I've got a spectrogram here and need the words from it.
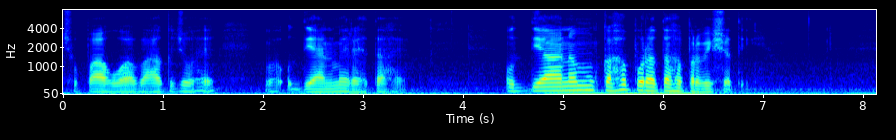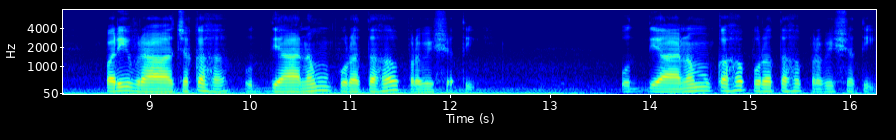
छुपा हुआ बाघ जो है, वह उद्यान में रहता है। उद्यानम कः पुरतः प्रविशति। परिव्राजकः उद्यानं पुरतः प्रविशति। उद्यानं कः पुरतः प्रविशति।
